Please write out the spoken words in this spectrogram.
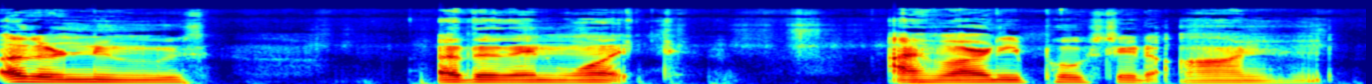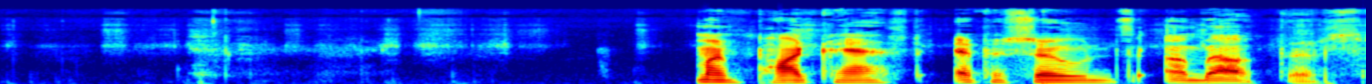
other news other than what I've already posted on my podcast episodes about this.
